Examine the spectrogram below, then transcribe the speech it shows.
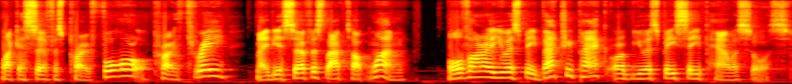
like a Surface Pro 4 or Pro 3, maybe a Surface Laptop 1, all via a USB battery pack or a USB-C power source.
